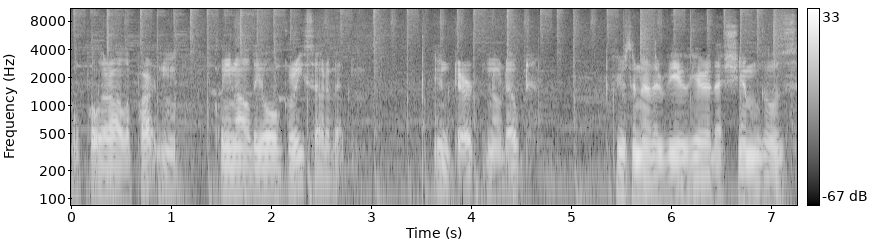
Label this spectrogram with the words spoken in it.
we'll pull it all apart and clean all the old grease out of it. And dirt no doubt. Here's another view here. The shim goes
